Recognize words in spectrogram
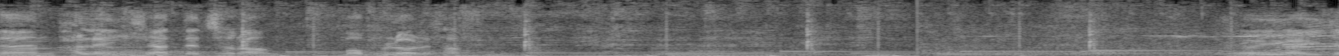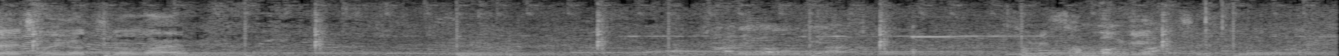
저희는 발렌시아 때처럼 머플러를 샀습니다. 여기가 이제 저희가 들어갈 3번 게이트.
